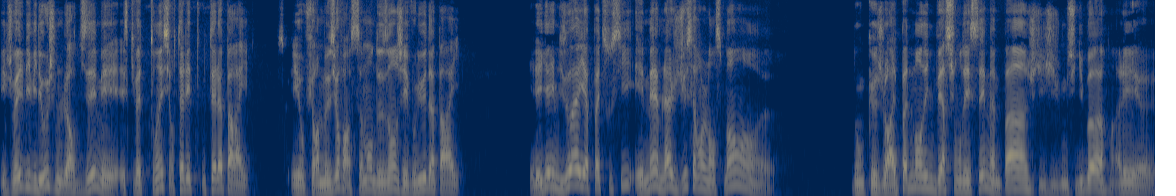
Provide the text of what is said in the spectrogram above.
et je voyais des vidéos, je me leur disais mais est-ce qu'il va tourner sur tel ou tel appareil? Et au fur et à mesure, enfin seulement deux ans, j'ai évolué d'appareil. Et les gars ils me disent ouais il y a pas de souci et même là juste avant le lancement. euh, donc euh, je leur ai pas demandé une version d'essai, même pas. Je, je me suis dit bah allez, euh,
